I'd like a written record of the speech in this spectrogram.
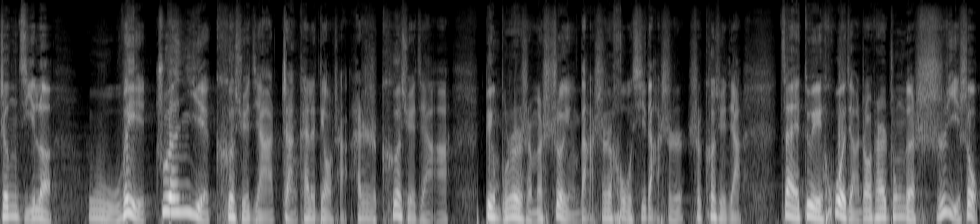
征集了。五位专业科学家展开了调查，还是科学家啊，并不是什么摄影大师、后期大师，是科学家，在对获奖照片中的食蚁兽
